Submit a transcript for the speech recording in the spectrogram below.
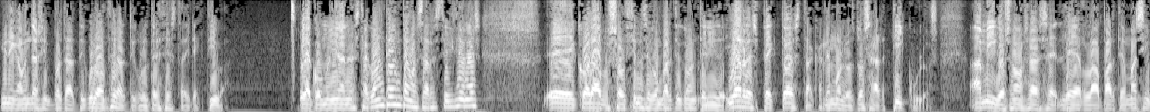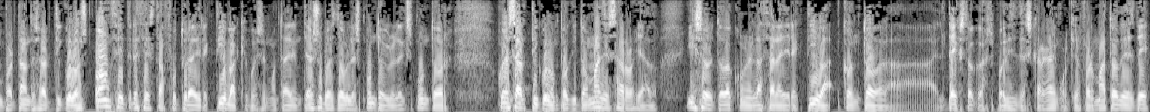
Y únicamente nos importa el artículo 11 y el artículo 13 de esta directiva. La comunidad no está contenta con estas restricciones, eh, con las opciones de compartir contenido. Y al respecto destacaremos los dos artículos. Amigos, vamos a leer la parte más importante, los artículos 11 y 13 de esta futura directiva que puedes encontrar en www.bibliolex.org con ese artículo un poquito más desarrollado y sobre todo con el enlace a la directiva, con todo la- el texto que os podéis descargar en cualquier formato desde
